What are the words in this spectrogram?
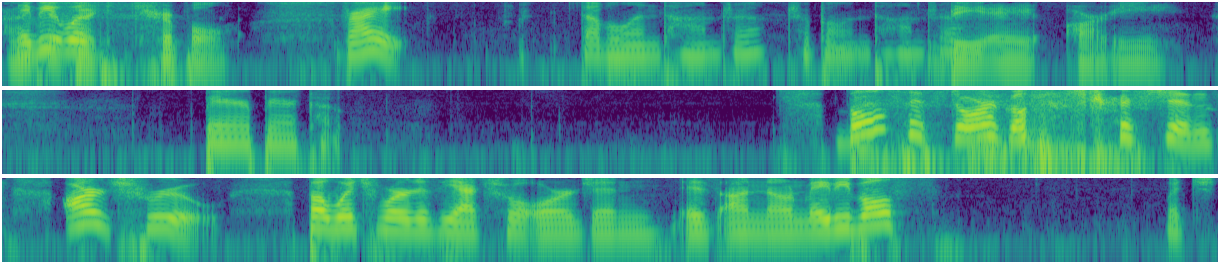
I think Maybe it was- like triple Right. Double entendre, triple entendre. B A R E. bear, bear coat. Both historical descriptions are true, but which word is the actual origin is unknown. Maybe both. Which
